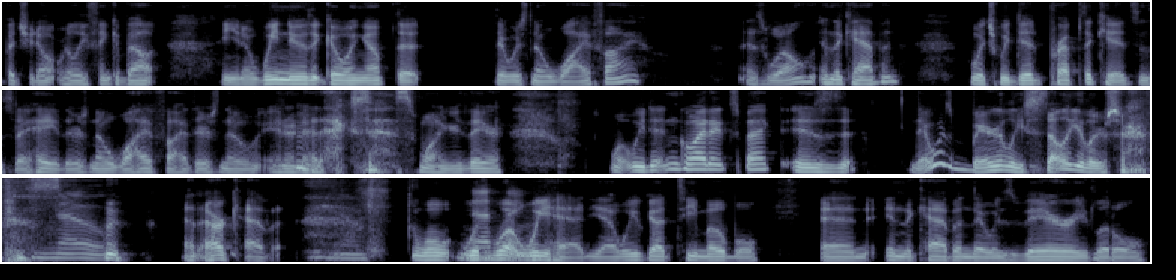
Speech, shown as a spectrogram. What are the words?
but you don't really think about, you know, we knew that going up that There was no Wi-Fi as well in the cabin, which we did prep the kids and say, "Hey, there's no Wi-Fi, there's no internet access while you're there." What we didn't quite expect is that there was barely cellular service No. at our cabin. Yeah. Well, with what we had, yeah, we've got T-Mobile, and in the cabin there was very little.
